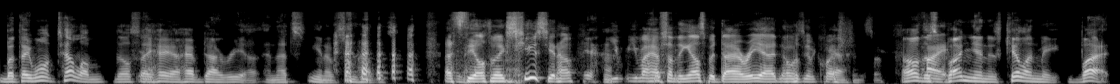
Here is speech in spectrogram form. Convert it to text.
but they won't tell them. They'll say, Yeah. "Hey, I have diarrhea," and that's you know somehow that's That's the ultimate excuse, you know. yeah. You, you might have something else, but diarrhea, no one's going to question. So Oh, this right. bunion is killing me, but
